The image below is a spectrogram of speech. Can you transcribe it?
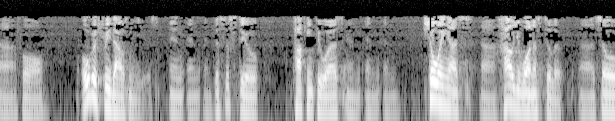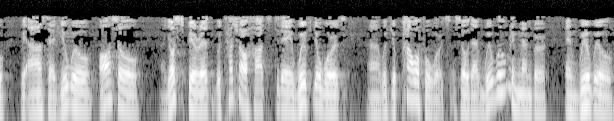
uh, for over 3,000 years. And, and, and this is still talking to us and, and, and showing us uh, how you want us to live. Uh, so we ask that you will also, uh, your spirit will touch our hearts today with your words, uh, with your powerful words, so that we will remember and we will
